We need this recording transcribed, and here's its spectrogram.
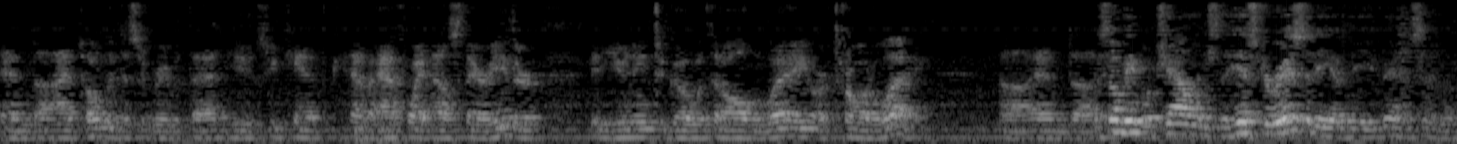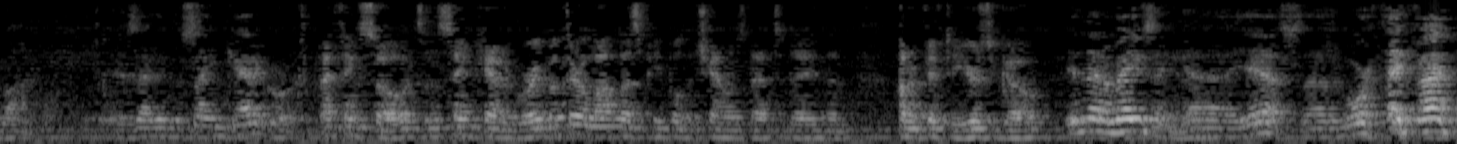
And uh, I totally disagree with that. You, you can't have a halfway house there either. You need to go with it all the way or throw it away. Uh, and uh, Some people challenge the historicity of the events in the Bible. Is that in the same category? I think so. It's in the same category, but there are a lot less people that challenge that today than 150 years ago. Isn't that amazing? Uh, yes, uh, the more they find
